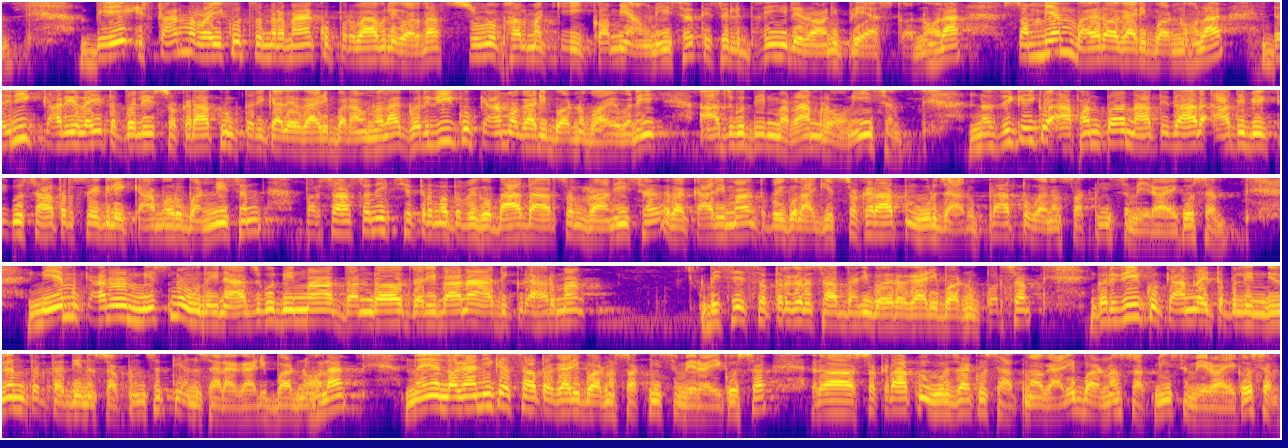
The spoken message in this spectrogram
बे स्थानमा रहेको चन्द्रमाको प्रभावले गर्दा शुभ फलमा केही कमी आउनेछ त्यसैले धैर्य रहने प्रयास गर्नुहोला। संयम भएर अगाडि बढ्नुहोला। दैनिक कार्यलाई तपाईँले सकारात्मक तरिकाले अगाडि बढाउनुहोला गरिदिएको काम अगाडि बढ्नुभयो भने आजको दिनमा राम्रो हुनेछ। नजिकैको आफन्त नातेदार आदि व्यक्तिको साथ र सहयोगले कामहरू बढ्नेछन्। प्रशासनिक क्षेत्रमा तपाईँको बाधा रहनेछ र कार्यमा तपाईँको लागि सकारात्मक ऊर्जाहरू प्राप्त गर्न सक्ने समय रहेको छ। नियम कानुन मिच्नु हुँदैन आजको दिनमा। दण्ड जरिवाना आदि कुराहरूमा विशेष सतर्क र सावधानी भएर अगाडि बढ्नुपर्छ। गरिरहेको कामलाई तपाईँले निरन्तरता दिन सक्नुहुन्छ त्यो अनुसार अगाडि बढ्नुहोला। नयाँ लगानीका साथ अगाडि बढ्न सक्ने समय रहेको छ र सकारात्मक ऊर्जाको साथमा अगाडि बढ्न सक्ने समय रहेको छ।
